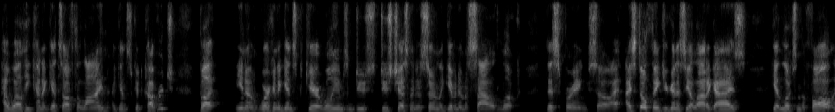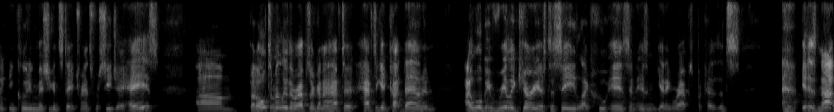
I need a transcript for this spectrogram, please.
how well he kind of gets off the line against good coverage. but you know, working against Garrett Williams and Duce Duce Chestnut has certainly given him a solid look this spring. So I, I still think you're going to see a lot of guys get looks in the fall, including Michigan State transfer CJ Hayes. Um, but ultimately, the reps are going to have to have to get cut down, and I will be really curious to see like who is and isn't getting reps because it's it is not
